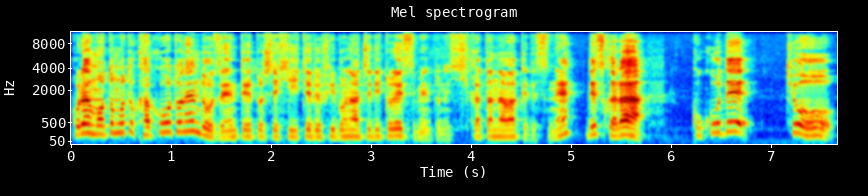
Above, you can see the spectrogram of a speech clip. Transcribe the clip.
これはもともと下降トレンドを前提として引いているフィボナッチリトレースメントの引き方なわけですね。ですから、ここで今日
